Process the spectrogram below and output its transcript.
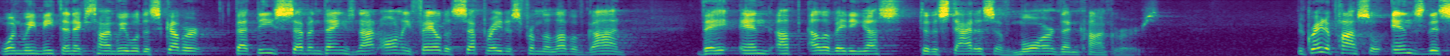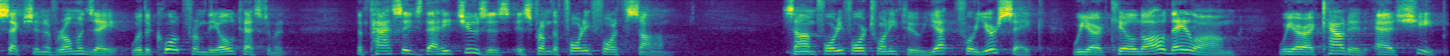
When we meet the next time, we will discover that these seven things not only fail to separate us from the love of God, they end up elevating us to the status of more than conquerors. The great apostle ends this section of Romans 8 with a quote from the Old Testament. The passage that he chooses is from the 44th Psalm. Psalm 44:22. Yet for your sake we are killed all day long, we are accounted as sheep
